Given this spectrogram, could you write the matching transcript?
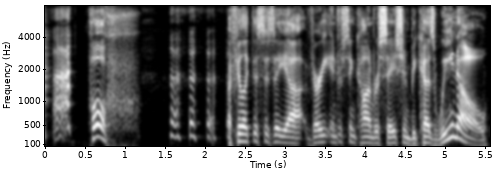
oh. I feel like this is a uh, very interesting conversation because we know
